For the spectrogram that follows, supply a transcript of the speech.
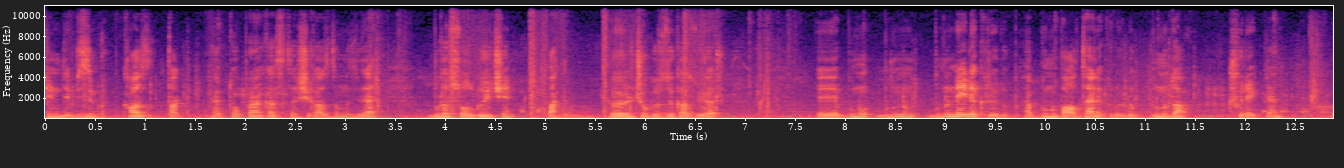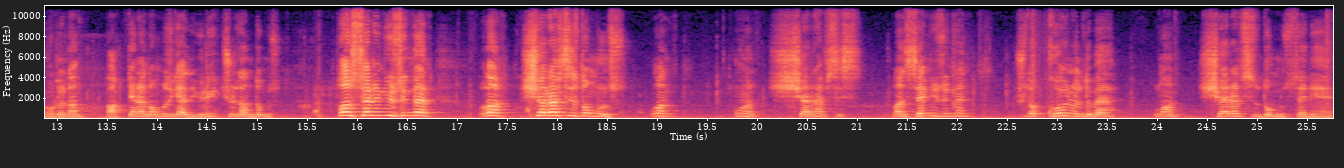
Şimdi bizim kaz tak he, toprağın kaz taşı kazdığımız yer burası olduğu için bakın böyle çok hızlı kazıyor. Ee, bunu bunu bunu neyle kırıyorduk? Ha bunu baltayla kırıyorduk. Bunu da küreklen. Ne oluyor lan? Bak gene domuz geldi. Yürü git şuradan domuz. Lan senin yüzünden. Ulan şerefsiz domuz. Ulan ulan şerefsiz. Lan senin yüzünden şurada koyun öldü be. Ulan şerefsiz domuz seni.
